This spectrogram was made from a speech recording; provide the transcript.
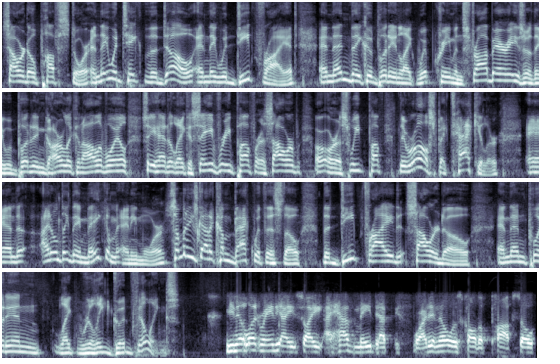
Sourdough Puff Store, and they would take the dough and they would deep fry it, and then they could put in like whipped cream and strawberries, or they would put in garlic and olive oil. So you had it like a savory puff or a sour or, or a sweet puff. They were all spectacular, and I don't think they make them anymore. Somebody's got to come back with this though, the deep fried sourdough, and then put in like really good fillings. You know what, Randy? I so I, I have made that before. I didn't know it was called a puff. So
